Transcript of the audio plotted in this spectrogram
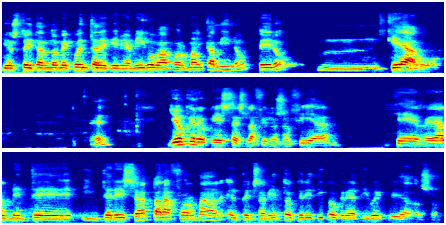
Yo estoy dándome cuenta de que mi amigo va por mal camino, pero mm, ¿qué hago? ¿Eh? Yo creo que esa es la filosofía que realmente interesa para formar el pensamiento crítico, creativo y cuidadoso.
